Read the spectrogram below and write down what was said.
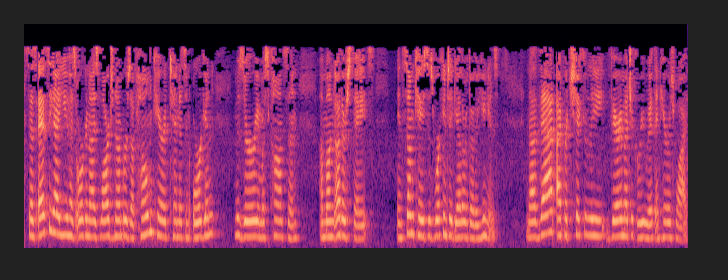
It says SEIU has organized large numbers of home care attendants in Oregon, Missouri, and Wisconsin, among other states, in some cases working together with other unions. Now that I particularly very much agree with, and here's why.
